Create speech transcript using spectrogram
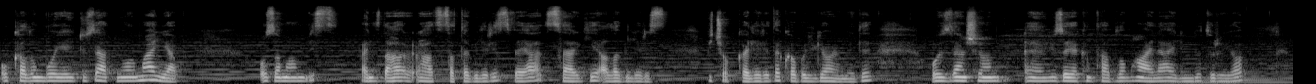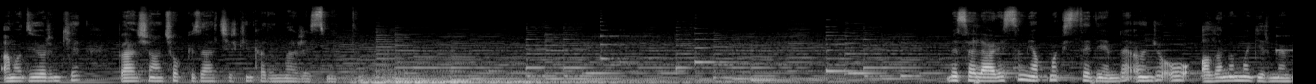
o kalın boyayı düzelt, normal yap. O zaman biz hani daha rahat satabiliriz veya sergiye alabiliriz. Birçok galeride kabul görmedi. O yüzden şu an e, yüze yakın tablom hala elimde duruyor. Ama diyorum ki Ben şu an çok güzel çirkin kadınlar resmettim. Mesela resim yapmak istediğimde önce o alanıma girmem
